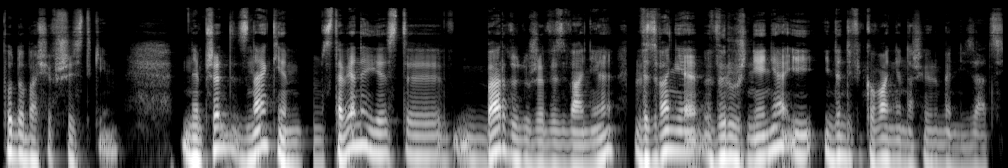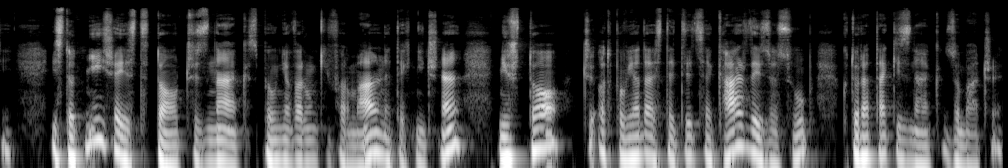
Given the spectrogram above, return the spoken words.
podoba się wszystkim. Przed znakiem stawiane jest y, bardzo duże wyzwanie, wyzwanie wyróżnienia i identyfikowania naszej organizacji. Istotniejsze jest to, czy znak spełnia warunki formalne, techniczne, niż to, czy odpowiada estetyce każdej z osób, która taki znak zobaczy.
